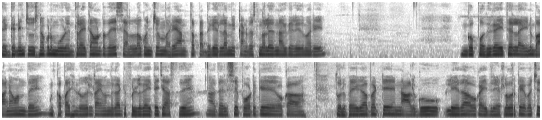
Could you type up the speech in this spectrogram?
దగ్గర నుంచి చూసినప్పుడు మూడు ఇంతలు అయితే ఉంటుంది. సెల్లో కొంచెం మరీ అంత పెద్ద గేదెలా మీకు కనిపిస్తుందో లేదో నాకు తెలియదు మరి. ఇంకో పొదుగు అయితే లైన్ బాగానే ఉంది. ఇంకా పదిహేను రోజులు టైం ఉంది కాబట్టి ఫుల్గా అయితే చేస్తుంది. నాకు తెలిసి పూటకి ఒక తొలిపాయి కాబట్టి నాలుగు లేదా ఒక ఐదు లీటర్ల వరకు ఇవ్వచ్చు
